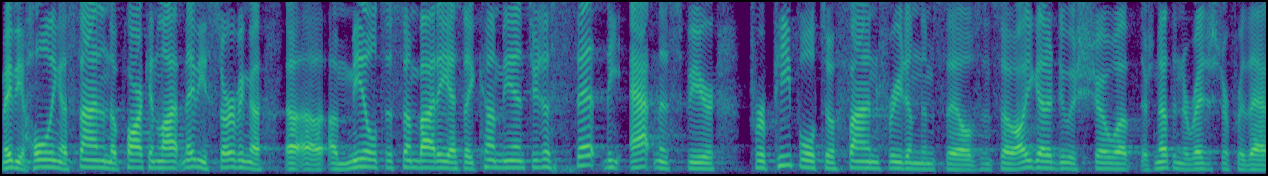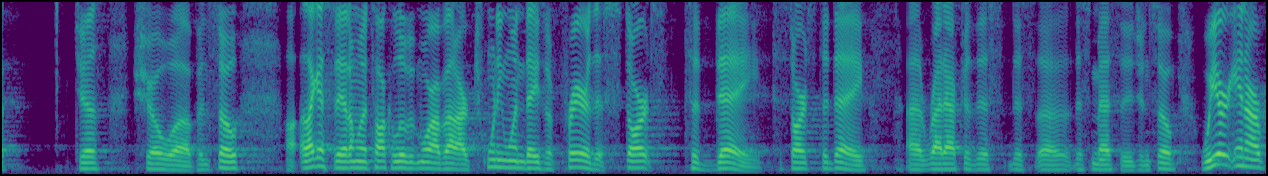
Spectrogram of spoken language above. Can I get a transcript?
maybe holding a sign in the parking lot maybe serving a, a, a meal to somebody as they come in to just set the atmosphere for people to find freedom themselves. And so all you got to do is show up. There's nothing to register for that. Just show up. And so uh, like i said i'm going to talk a little bit more about our 21 days of prayer that starts today starts today uh, right after this, this, uh, this message. And so we are in our,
